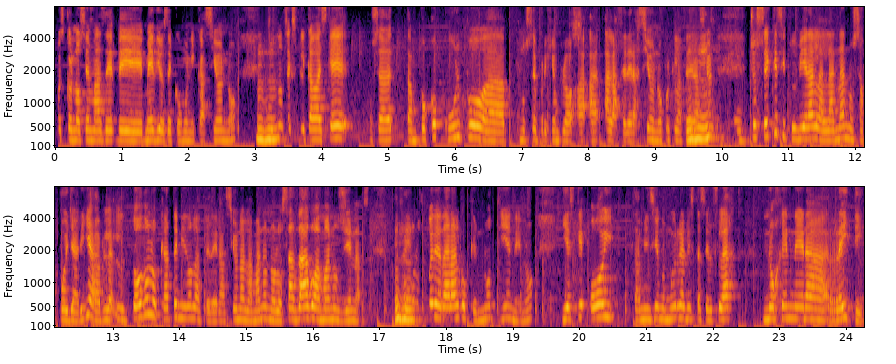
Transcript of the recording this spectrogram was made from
pues conoce más de, de medios de comunicación, ¿no? Entonces nos explicaba, es que, o sea, tampoco culpo a, no sé, por ejemplo, a, a- a la federación, ¿no? Porque la federación, yo sé que si tuviera la lana nos apoyaría. Todo lo que ha tenido la federación a la mano nos los ha dado a manos llenas. Pues, ¿Cómo nos puede dar algo que no tiene, no? Y es que hoy, también siendo muy realistas, el flag no genera rating.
